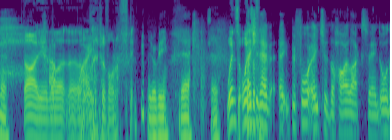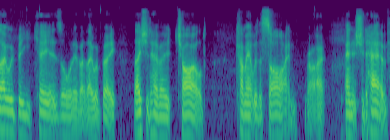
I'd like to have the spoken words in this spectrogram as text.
Oh yeah, the, uh, the wait. lap of honour thing. It'll be yeah. So When's They when's should the, have uh, before each of the Hilux fans, or they would be Kias or whatever they would be. They should have a child come out with a sign, right? And it should have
